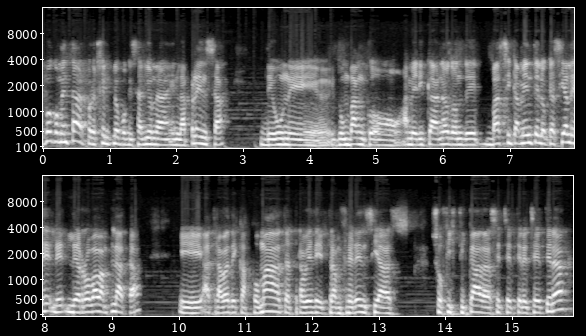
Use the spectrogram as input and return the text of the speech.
puedo comentar, por ejemplo, porque salió en la prensa, de un, eh, de un banco americano donde básicamente lo que hacían le, robaban plata eh, a través de Caspomat, a través de transferencias sofisticadas, etcétera, etcétera.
